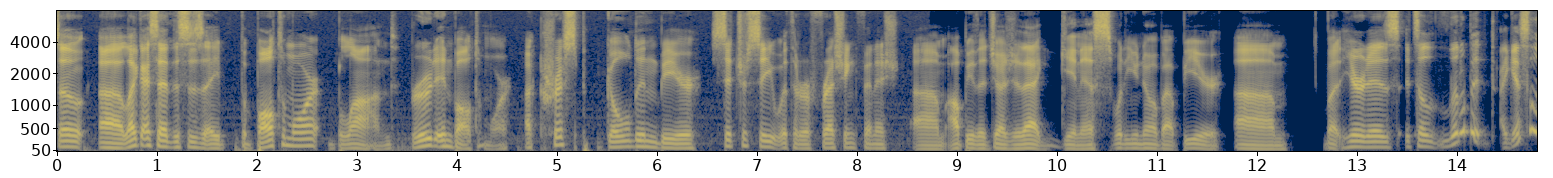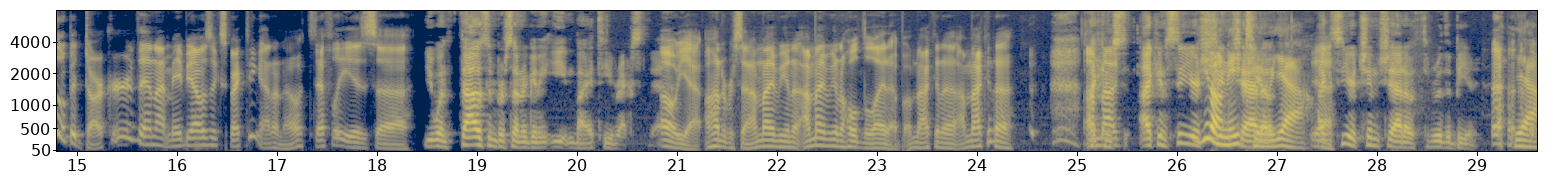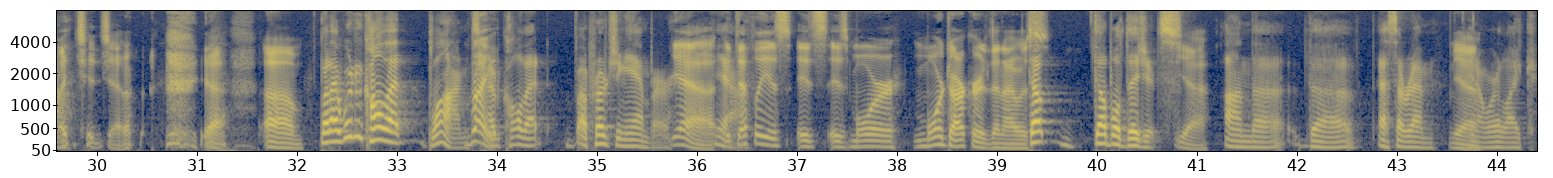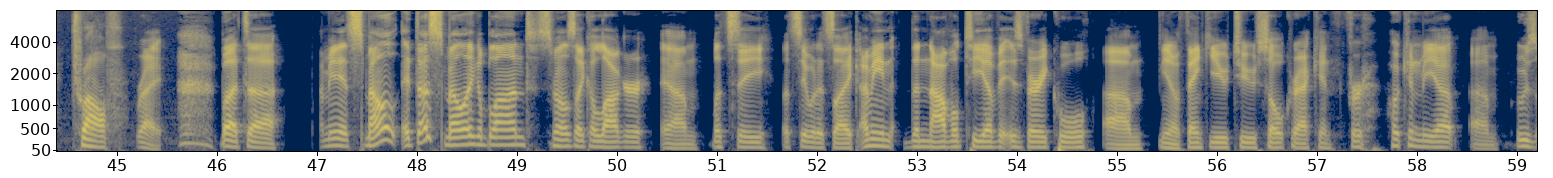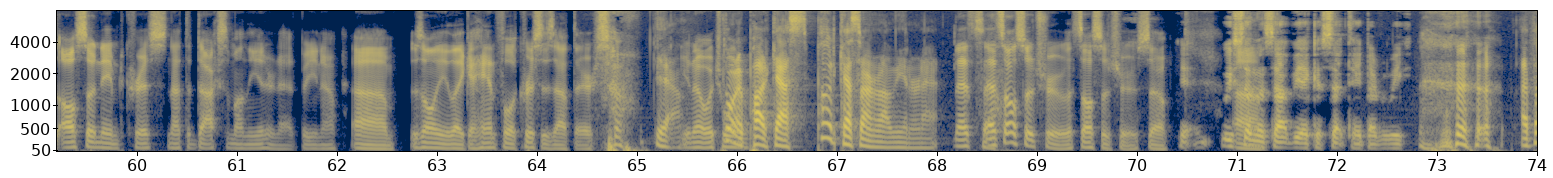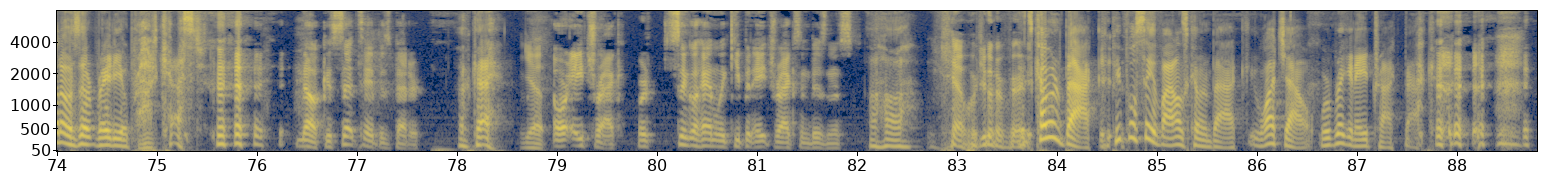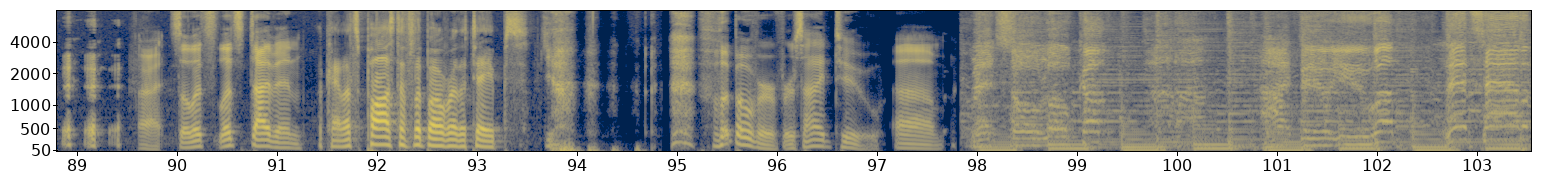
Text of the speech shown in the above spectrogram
So, uh, like I said, this is a the Baltimore Blonde, brewed in Baltimore, a crisp golden beer, citrusy with a refreshing finish. Um, I'll be the judge of that. Guinness, what do you know about beer? Um, but here it is. It's a little bit, I guess, a little bit darker than I, maybe I was expecting. I don't know. It definitely is. Uh, You one thousand percent are getting eaten by a T Rex. Oh yeah, hundred percent. I'm not even gonna. I'm not even gonna hold the light up. I'm not gonna. I'm not gonna. I I'm can, not. s- I can see your. You don't chin need shadow. to, yeah. I can see your chin shadow through the beard. Yeah. my chin shadow. yeah. Um. But I wouldn't call that blonde. Right. I would call that approaching amber. Yeah. Yeah. It definitely is. Is is more more darker than I was. Du- double digits Yeah. on the the SRM. Yeah. You know, we're like 12. Right. But uh, I mean, it smell. It does smell like a blonde. Smells like a lager. Um. Let's see. Let's see what it's like. I mean, the novelty of it is very cool. Um. You know, thank you to Soul Kraken for hooking me up. Um. Who's also named Chris? Not to dox him on the internet, but you know, um, there's only like a handful of Chris's out there, so Yeah. you know which Don't one. podcasts podcasts aren't on the internet. That's that's also true. That's also true. So, Yeah, we send Uh. this out via cassette tape every week. I thought it was a radio broadcast. no, cassette tape is better. Okay. yep, Or eight track. We're single handedly keeping eight tracks in business. Uh huh. yeah, we're doing a very It's coming back. People say vinyl's coming back. Watch out. We're bringing eight track back. all right. So let's let's dive in. okay, let's pause to flip over the tapes. Yeah. Flip over for side two. Um, Red Solo Cup. I fill you up. Let's have a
